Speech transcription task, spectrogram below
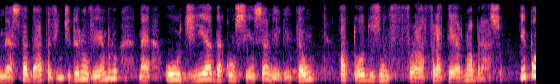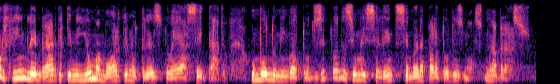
nesta data, 20 de novembro, né, o Dia da Consciência Negra. Então, a todos um fraterno abraço. E, por fim, lembrar de que nenhuma morte no trânsito é aceitável. Um bom domingo a todos e todas e uma excelente semana para todos nós. Um abraço.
